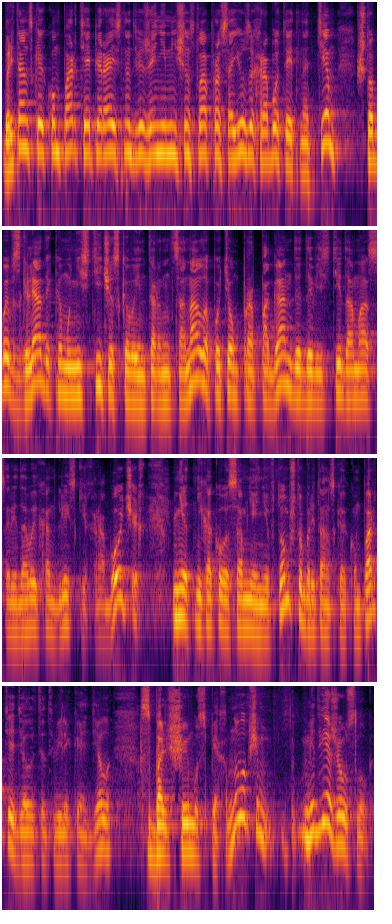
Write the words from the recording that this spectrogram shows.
Британская Компартия, опираясь на движение меньшинства в профсоюзах, работает над тем, чтобы взгляды коммунистического интернационала путем пропаганды довести до массы рядовых английских рабочих. Нет никакого сомнения в том, что британская Компартия делает это великое дело с большим успехом. Ну, в общем, медвежья услуга.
